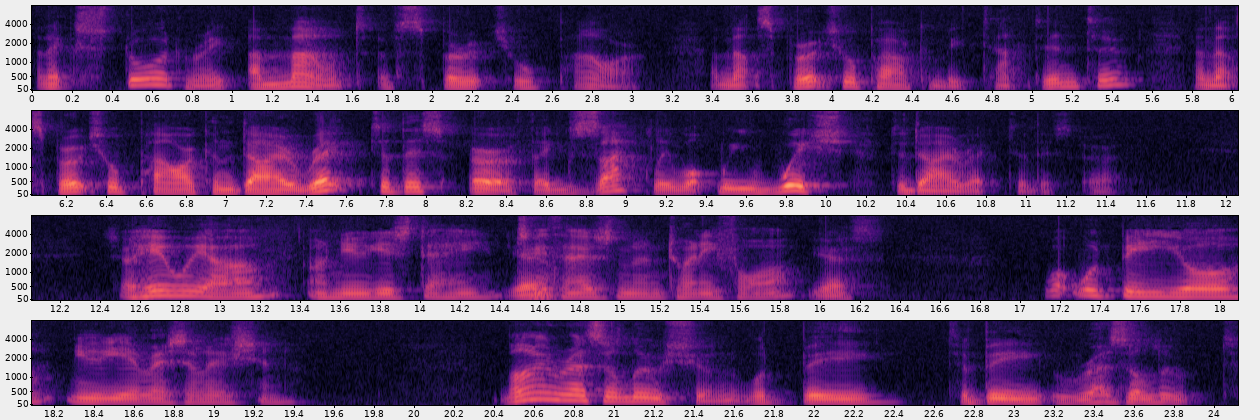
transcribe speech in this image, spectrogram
an extraordinary amount of spiritual power. And that spiritual power can be tapped into, and that spiritual power can direct to this earth exactly what we wish to direct to this earth. So here we are on New Year's Day, Yeah. 2024. Yes? What would be your New Year resolution? My resolution would be to be resolute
